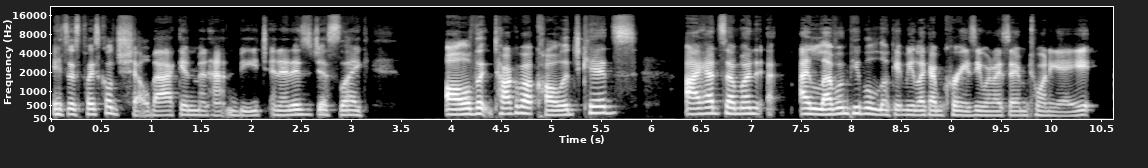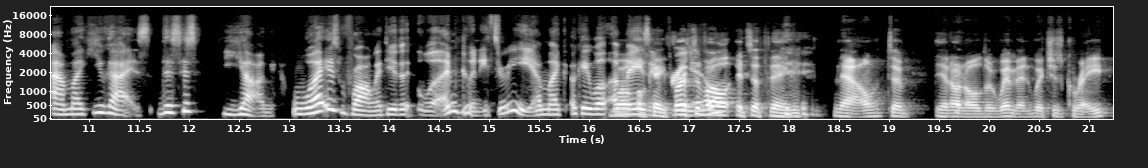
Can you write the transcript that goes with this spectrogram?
it's this place called Shellback in Manhattan Beach and it is just like all the talk about college kids. I had someone I love when people look at me like I'm crazy when I say I'm 28. I'm like, you guys, this is young. What is wrong with you? That well, I'm 23. I'm like, okay, well, well amazing. Okay, first you. of all, it's a thing now to hit on older women, which is great.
